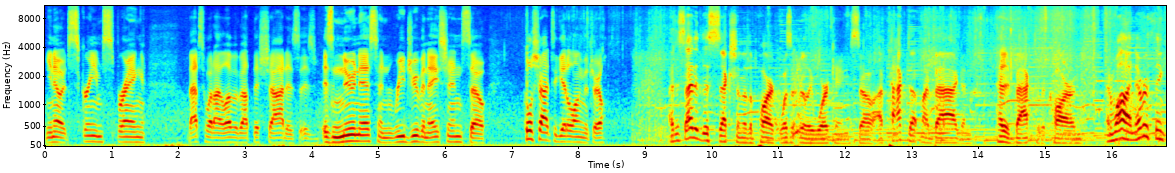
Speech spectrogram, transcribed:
You know, it screams spring. That's what I love about this shot is, is, is newness and rejuvenation. So cool shot to get along the trail. I decided this section of the park wasn't really working, so I packed up my bag and headed back to the car. And, and while I never think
